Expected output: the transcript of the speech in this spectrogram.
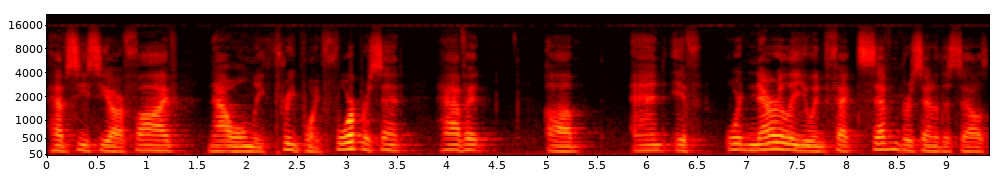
have CCR5, now only 3.4% have it. Um, and if ordinarily you infect 7% of the cells,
